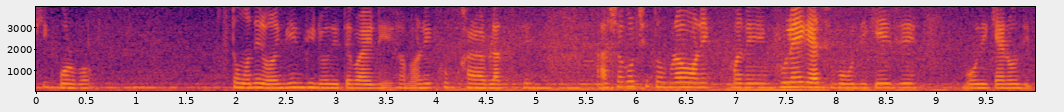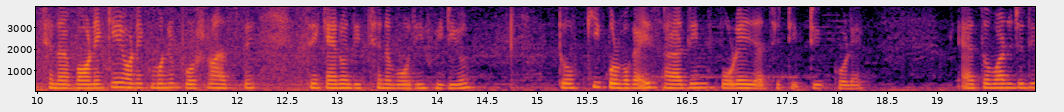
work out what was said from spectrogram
কি করব? তোমাদের অনেকদিন ভিডিও দিতে পারিনি, আমারই খুব খারাপ লাগছে। আশা করছি তোমরাও অনেক মানে ভুলে গেছো বৌদিকে যে বৌদি কেন দিচ্ছে না, বা অনেকের অনেক মনে প্রশ্ন আসছে যে কেন দিচ্ছে না বৌদি ভিডিও তো কি করব গাই সারাদিন পড়ে যাচ্ছে টিপ টিপ করে। এতবার যদি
